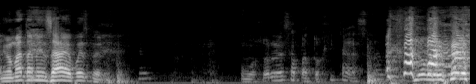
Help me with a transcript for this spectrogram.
Mi mamá también sabe, pues, pero. como solo en esa patojita gastada. No, pero-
